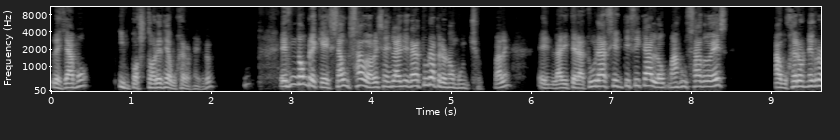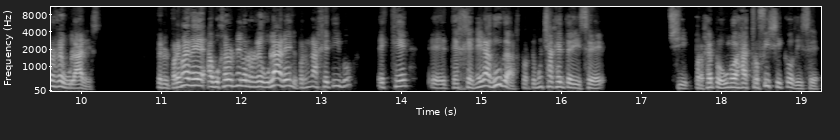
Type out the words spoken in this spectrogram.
les llamo impostores de agujeros negros. Es un nombre que se ha usado a veces en la literatura, pero no mucho, ¿vale? en la literatura científica lo más usado es agujeros negros regulares. Pero el problema de agujeros negros regulares, le poner un adjetivo, es que eh, te genera dudas, porque mucha gente dice, si por ejemplo uno es astrofísico, dice,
